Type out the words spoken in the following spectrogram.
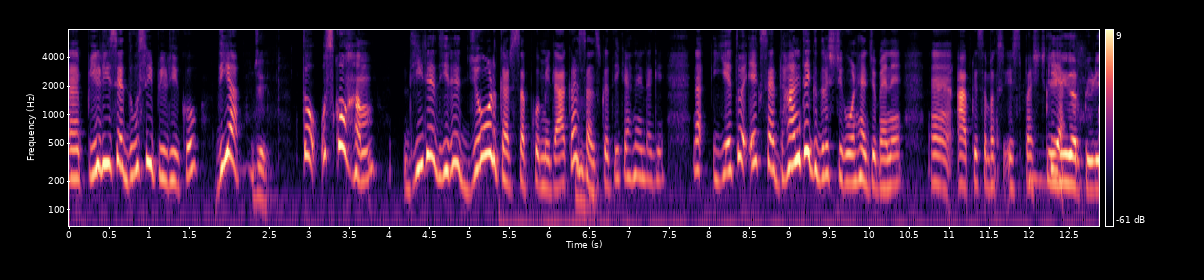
पीढ़ी से दूसरी पीढ़ी को दिया। जी। तो उसको हम धीरे धीरे जोड़कर सबको मिलाकर हम्म। संस्कृति कहने लगे। ना ये तो एक सैद्धांतिक दृष्टिकोण है जो मैंने आपके समक्ष स्पष्ट किया। पीढ़ी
